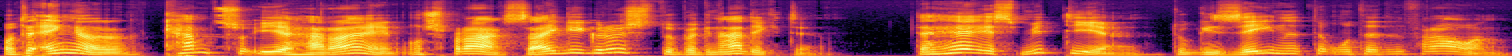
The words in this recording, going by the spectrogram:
und der Engel kam zu ihr herein und sprach, sei gegrüßt, du Begnadigte. Der Herr ist mit dir, du Gesegnete unter den Frauen.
